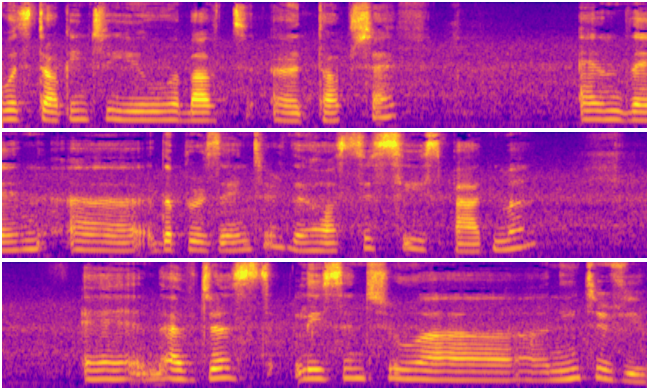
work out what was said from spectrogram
was talking to you about uh, Top Chef, and then uh, the presenter, the hostess, is Padma. And I've just listened to uh, an interview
